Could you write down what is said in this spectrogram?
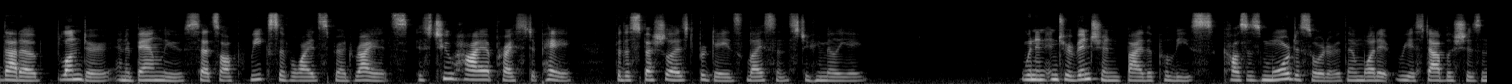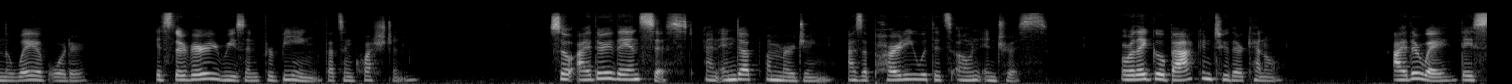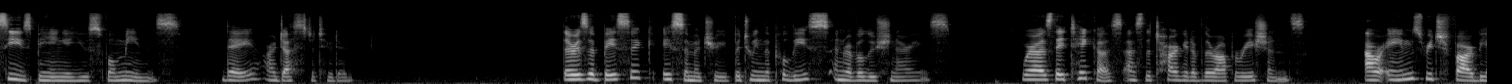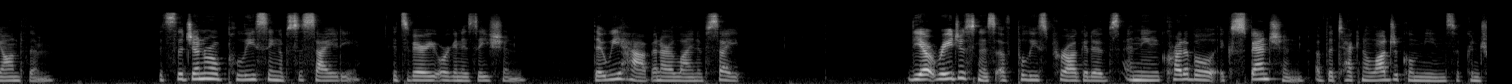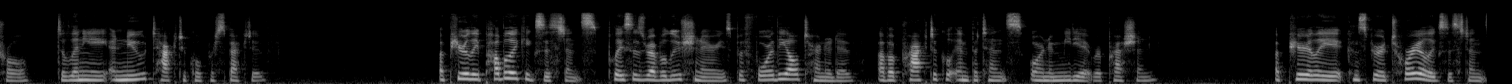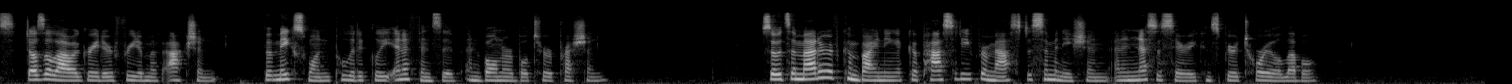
that a blunder in a banlieue sets off weeks of widespread riots is too high a price to pay for the specialized brigade's license to humiliate. When an intervention by the police causes more disorder than what it reestablishes in the way of order, it's their very reason for being that's in question. So either they insist and end up emerging as a party with its own interests, or they go back into their kennel Either way, they cease being a useful means. They are destituted. There is a basic asymmetry between the police and revolutionaries. Whereas they take us as the target of their operations, our aims reach far beyond them. It's the general policing of society, its very organization, that we have in our line of sight. The outrageousness of police prerogatives and the incredible expansion of the technological means of control delineate a new tactical perspective. A purely public existence places revolutionaries before the alternative of a practical impotence or an immediate repression. A purely conspiratorial existence does allow a greater freedom of action, but makes one politically inoffensive and vulnerable to repression. So it's a matter of combining a capacity for mass dissemination and a necessary conspiratorial level.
